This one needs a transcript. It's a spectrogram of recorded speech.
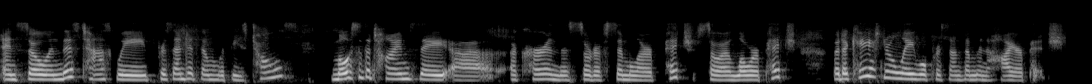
and so in this task, we presented them with these tones most of the times they uh, occur in this sort of similar pitch, so a lower pitch, but occasionally we'll present them in a higher pitch.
